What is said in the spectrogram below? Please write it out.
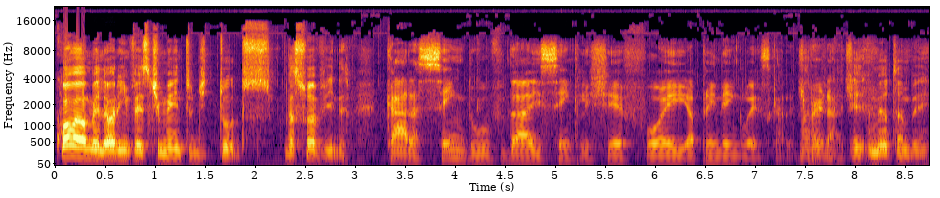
Qual é o melhor investimento de todos da sua vida? Cara, sem dúvida e sem clichê foi aprender inglês, cara, de Maravilha. verdade. O meu também.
